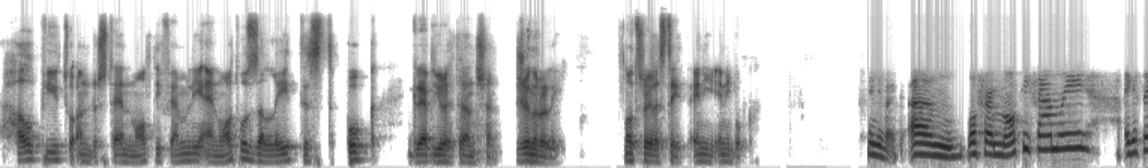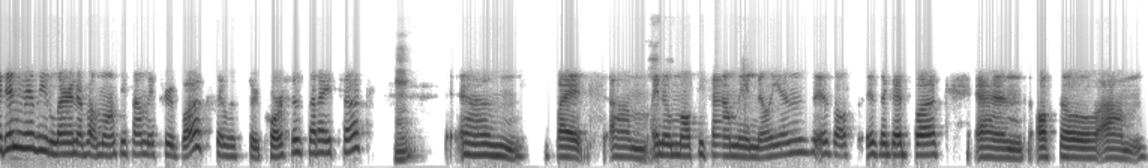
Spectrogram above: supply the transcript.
help you to understand multifamily, and what was the latest book grabbed your attention generally, not real estate, any any book? Any book. Um, well, for multifamily, I guess I didn't really learn about multifamily through books. It was through courses that I took. Hmm. Um, but um, I know Multifamily Millions is also is a good book, and also um,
